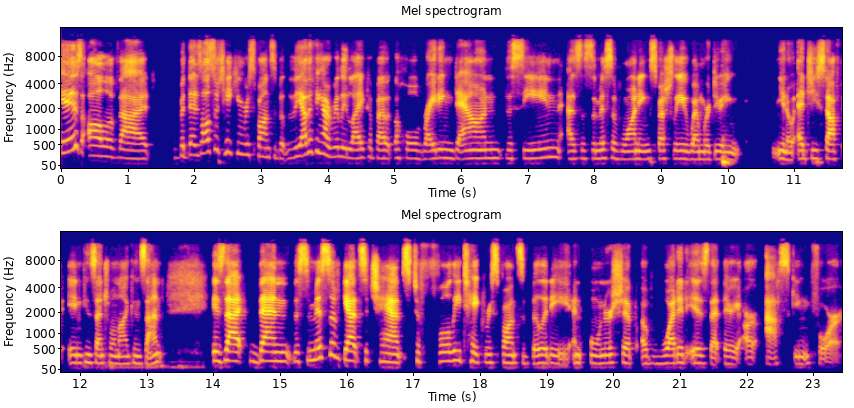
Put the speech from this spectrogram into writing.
is all of that but that is also taking responsibility. The other thing I really like about the whole writing down the scene as the submissive wanting, especially when we're doing, you know, edgy stuff in consensual non consent, is that then the submissive gets a chance to fully take responsibility and ownership of what it is that they are asking for.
